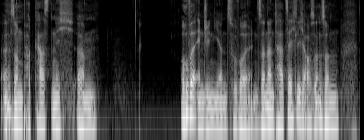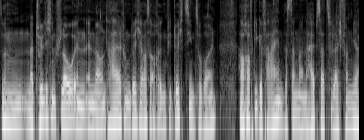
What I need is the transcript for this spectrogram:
äh, so einen Podcast nicht ähm, overengineeren zu wollen, sondern tatsächlich auch so, so, einen, so einen natürlichen Flow in, in der Unterhaltung durchaus auch irgendwie durchziehen zu wollen. Auch auf die Gefahr hin, dass dann mal ein Halbsatz vielleicht von mir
